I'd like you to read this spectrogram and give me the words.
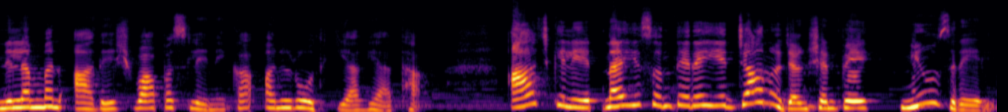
निलंबन आदेश वापस लेने का अनुरोध किया गया था। आज के लिए इतना ही। सुनते रहिए जानो जंक्शन पे न्यूज़ रेल।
